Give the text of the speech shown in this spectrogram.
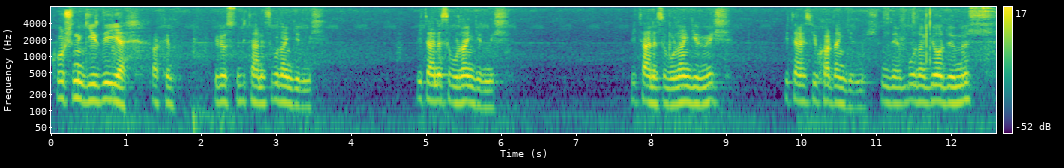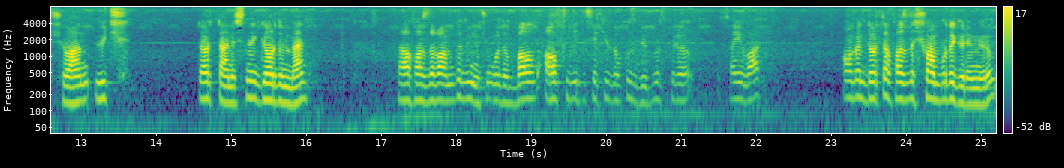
kurşunun girdiği yer. Bakın görüyorsunuz bir tanesi buradan girmiş. Bir tanesi buradan girmiş. Bir tanesi buradan girmiş. Bir tanesi yukarıdan girmiş. Şimdi burada gördüğümüz şu an 3 4 tanesini gördüm ben. Daha fazla var mıdır bilmiyorum. Çünkü burada bal 6, 7, 8, 9 diyor. Bir sürü sayı var. Ama ben 4'ten fazla şu an burada göremiyorum.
